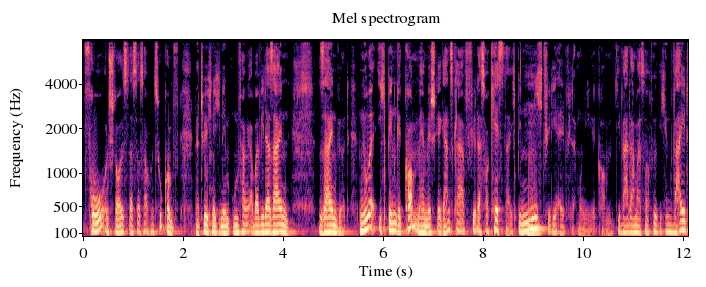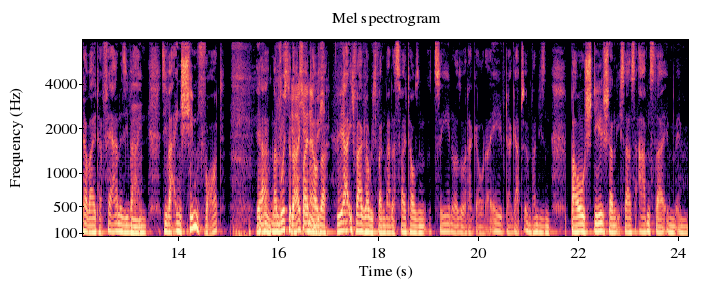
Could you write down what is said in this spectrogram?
froh und stolz, dass das auch in Zukunft natürlich nicht in dem Umfang, aber wieder sein, sein wird. Nur ich bin gekommen, Herr Mischke, ganz klar für das Orchester. Ich bin hm. nicht für die Elbphilharmonie gekommen. Die war damals noch wirklich in weiter, weiter Ferne. Sie war hm. ein, sie war ein Schimpfwort. Ja, man wusste ja, doch 2000, ja, ich war, glaube ich, wann war das 2010 oder so oder, oder 11, da gab es irgendwann diesen Baustillstand. Ich saß abends da im, im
